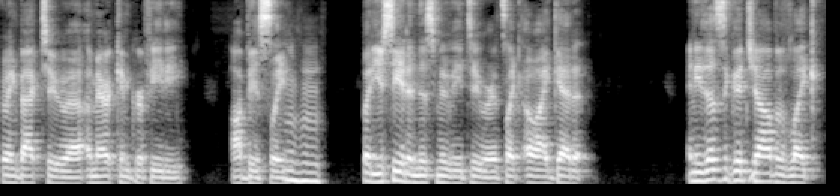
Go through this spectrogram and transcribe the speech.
Going back to uh, American Graffiti, obviously Mhm. but you see it in this movie too where it's like oh i get it and he does a good job of like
